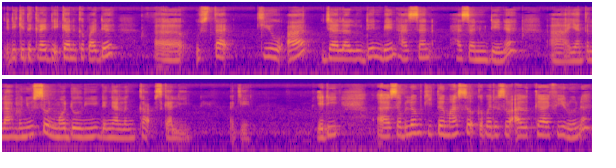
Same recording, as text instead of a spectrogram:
jadi kita kreditkan kepada uh, Ustaz QR Jalaluddin bin Hasan Hasanuddin eh, uh, yang telah menyusun modul ni dengan lengkap sekali. Okey. Jadi uh, sebelum kita masuk kepada surah Al-Kafirun eh,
